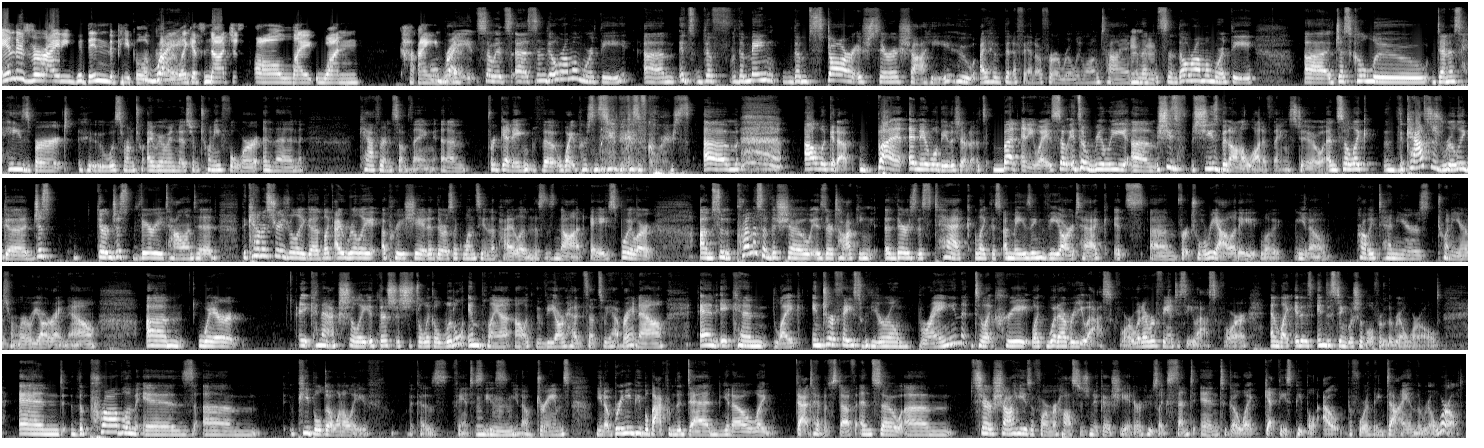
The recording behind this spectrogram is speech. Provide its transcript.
and there's variety within the people of color. Right. Like it's not just all like one kind. Right. So it's uh, Sendhil Ramamurthy. Um, it's the the main the star is Sarah Shahi, who I have been a fan of for a really long time, and then it's Sendhil Ramamurthy. Uh, Jessica Lu, Dennis Haysbert, who was from tw- everyone knows from Twenty Four, and then Catherine something, and I'm forgetting the white person's name because of course. Um, I'll look it up, but and it will be the show notes. But anyway, so it's a really um, she's she's been on a lot of things too, and so like the cast is really good. Just they're just very talented. The chemistry is really good. Like I really appreciated. There was like one scene in the pilot, and this is not a spoiler. Um, so the premise of the show is they're talking. Uh, there's this tech, like this amazing VR tech. It's um, virtual reality, like you know, probably ten years, twenty years from where we are right now, um, where it can actually it, there's just, just like a little implant not like the vr headsets we have right now and it can like interface with your own brain to like create like whatever you ask for whatever fantasy you ask for and like it is indistinguishable from the real world. And the problem is um people don't want to leave because fantasies you know dreams you know bringing people back from the dead you know like that type of stuff. And so um Sarah Shahi is a former hostage negotiator who's like sent in to go like get these people out before they die in the real world.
